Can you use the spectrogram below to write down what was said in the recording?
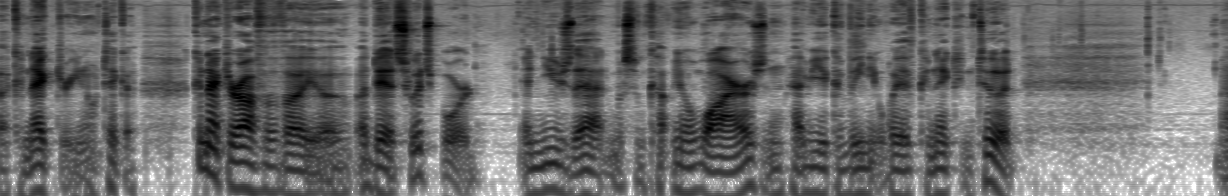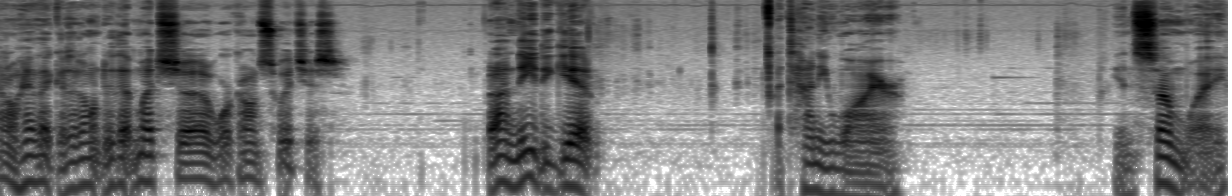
a connector, you know, take a connector off of a, a, uh, dead switchboard and use that with some you know, wires and have you a convenient way of connecting to it. I don't have that because I don't do that much uh, work on switches. But I need to get a tiny wire in some way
